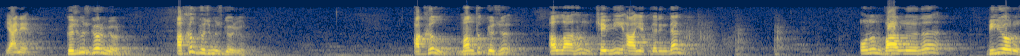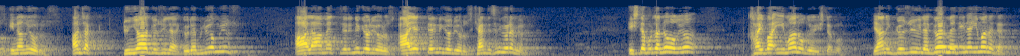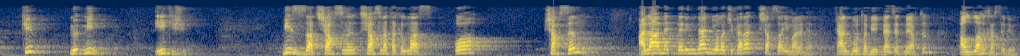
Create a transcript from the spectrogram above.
Yani gözümüz görmüyor. Akıl gözümüz görüyor. Akıl, mantık gözü Allah'ın kevni ayetlerinden onun varlığını biliyoruz, inanıyoruz. Ancak dünya gözüyle görebiliyor muyuz? Alametlerini görüyoruz, ayetlerini görüyoruz, kendisini göremiyoruz. İşte burada ne oluyor? Kayba iman oluyor işte bu. Yani gözüyle görmediğine iman eder. Kim? Mümin. İyi kişi bizzat şahsını, şahsına takılmaz. O şahsın alametlerinden yola çıkarak şahsa iman eder. Yani bu tabi benzetme yaptım. Allah'ı kastediyorum.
